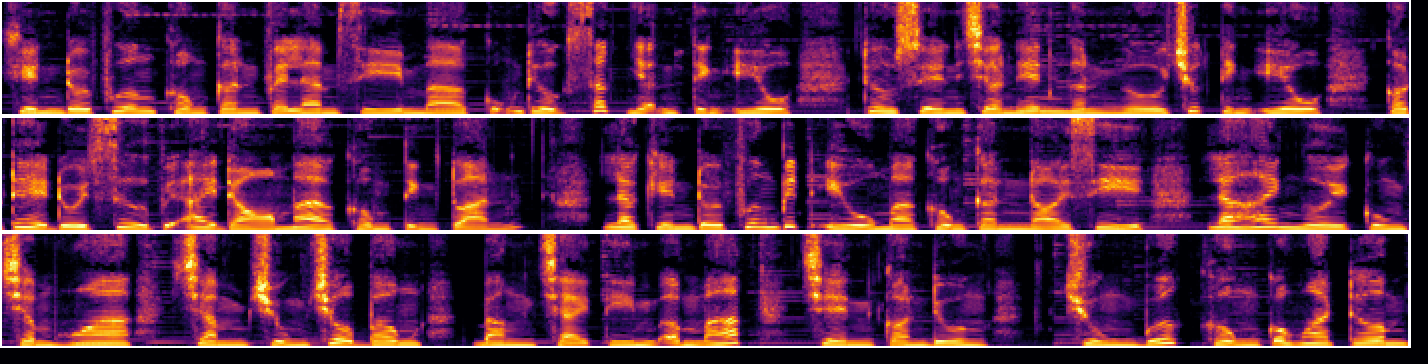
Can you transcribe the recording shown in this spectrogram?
khiến đối phương không cần phải làm gì mà cũng được xác nhận tình yêu, thường xuyên trở nên ngẩn ngơ trước tình yêu, có thể đối xử với ai đó mà không tính toán, là khiến đối phương biết yêu mà không cần nói gì, là hai người cùng chầm hoa, chầm chúng trổ bông bằng trái tim ấm áp trên con đường, trùng bước không có hoa thơm,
